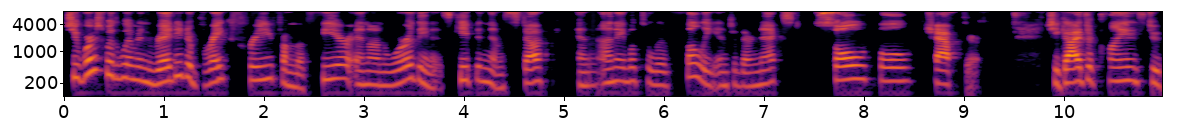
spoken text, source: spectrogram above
She works with women ready to break free from the fear and unworthiness, keeping them stuck and unable to live fully into their next soulful chapter. She guides her clients to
